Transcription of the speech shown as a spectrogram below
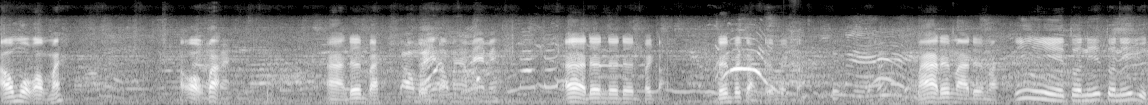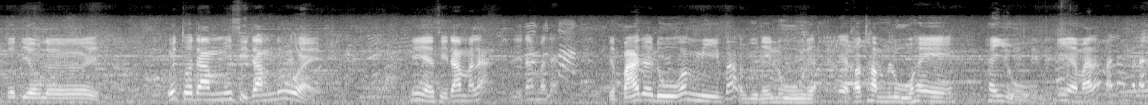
เอาหมวกออกไหมเอาออกป่ะ อ่าเดินไปออกไหมออกมาหาแม่ไหมเออเดินเดินเดินไปก่อน เดินไปก่อนเดินไปก่อน มาเดินมาเดินมา นี่ตัวนี้ตัวนี้อยู่ตัวเดียวเลยอุ้ยตัวดำมีสีดำด้วย นี่ไงสีดำมาแล้วสีดำมาแล้ว เดี๋ยวป้าจะดูว่ามีเปล่าอยู่ในรูเนี่ย เนี่ยเขาทำรูให้ให้อยู่ นี่ไงมาแล้วมาแล้วมาแล้ว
